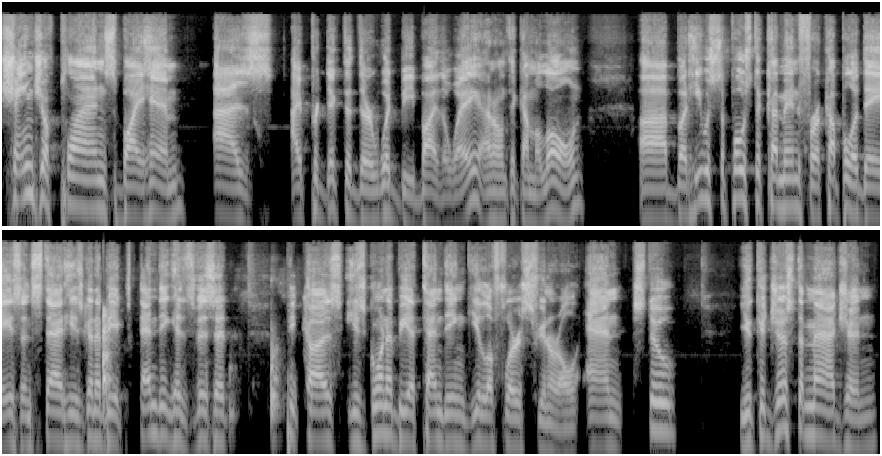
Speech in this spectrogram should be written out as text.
change of plans by him as i predicted there would be by the way i don't think i'm alone uh, but he was supposed to come in for a couple of days instead he's going to be extending his visit because he's going to be attending Guy Lafleur's funeral and stu you could just imagine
